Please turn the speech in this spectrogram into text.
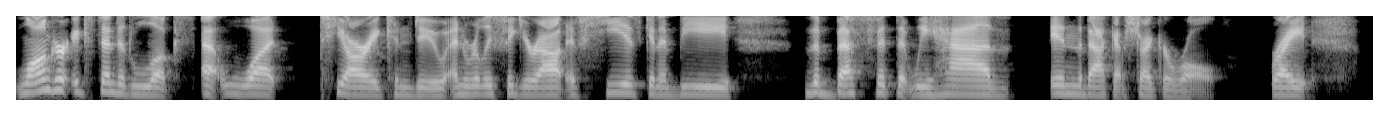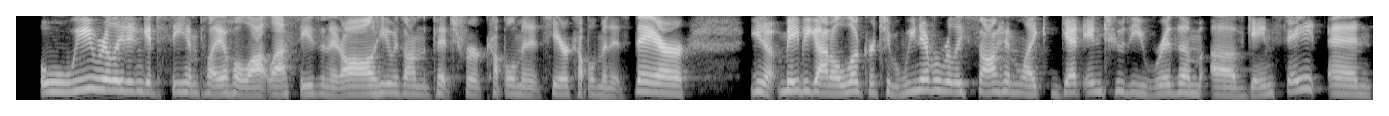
longer extended looks at what Thiaré can do and really figure out if he is going to be the best fit that we have in the backup striker role, right? We really didn't get to see him play a whole lot last season at all. He was on the pitch for a couple of minutes here, a couple of minutes there. You know, maybe got a look or two, but we never really saw him like get into the rhythm of game state and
